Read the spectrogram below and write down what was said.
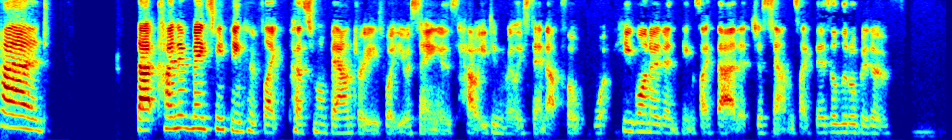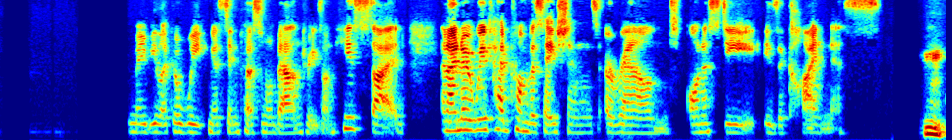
had that kind of makes me think of like personal boundaries. What you were saying is how he didn't really stand up for what he wanted and things like that. It just sounds like there's a little bit of maybe like a weakness in personal boundaries on his side. And I know we've had conversations around honesty is a kindness Mm.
